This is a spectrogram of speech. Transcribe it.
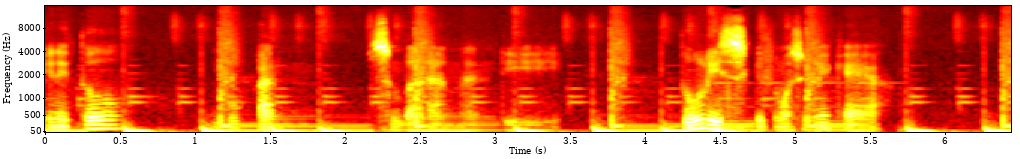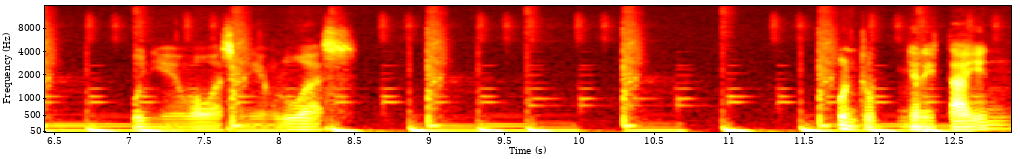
ini tuh bukan sembarangan ditulis gitu. Maksudnya kayak punya wawasan yang luas untuk nyeritain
